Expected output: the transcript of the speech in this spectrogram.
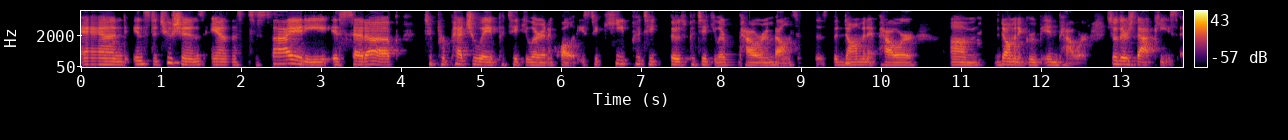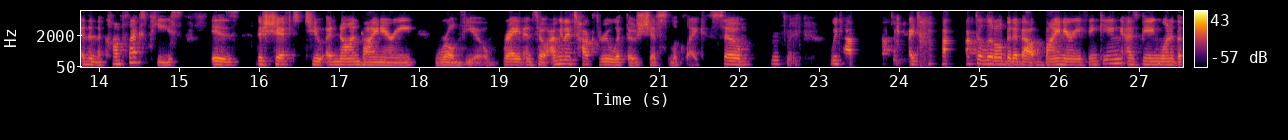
and institutions and society is set up to perpetuate particular inequalities, to keep partic- those particular power imbalances, the dominant power, um, the dominant group in power. So there's that piece. And then the complex piece is the shift to a non binary worldview, right? And so I'm going to talk through what those shifts look like. So Perfect. we talked. I talked a little bit about binary thinking as being one of the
